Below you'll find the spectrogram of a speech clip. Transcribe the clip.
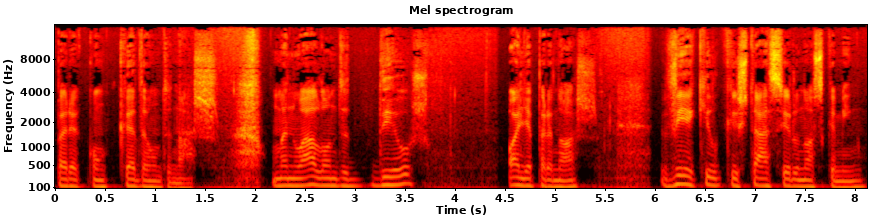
para com cada um de nós. Um manual onde Deus olha para nós, vê aquilo que está a ser o nosso caminho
